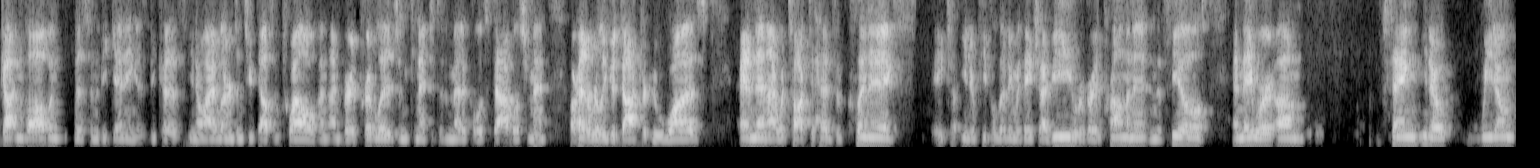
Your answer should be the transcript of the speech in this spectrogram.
got involved in this in the beginning is because you know I learned in 2012, and I'm very privileged and connected to the medical establishment, or had a really good doctor who was, and then I would talk to heads of clinics, you know, people living with HIV who were very prominent in the field, and they were um, saying, you know, we don't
